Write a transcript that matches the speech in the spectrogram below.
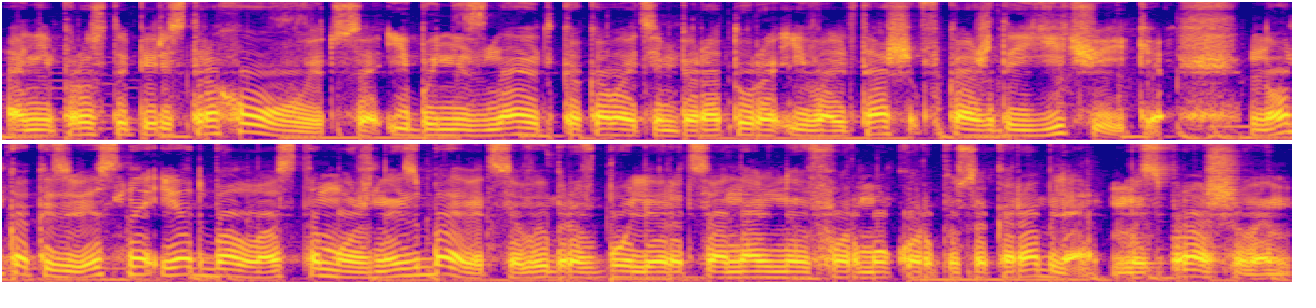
Они просто перестраховываются, ибо не знают, какова температура и вольтаж в каждой ячейке. Но, как известно, и от балласта можно избавиться, выбрав более рациональную форму корпуса корабля. Мы спрашиваем,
